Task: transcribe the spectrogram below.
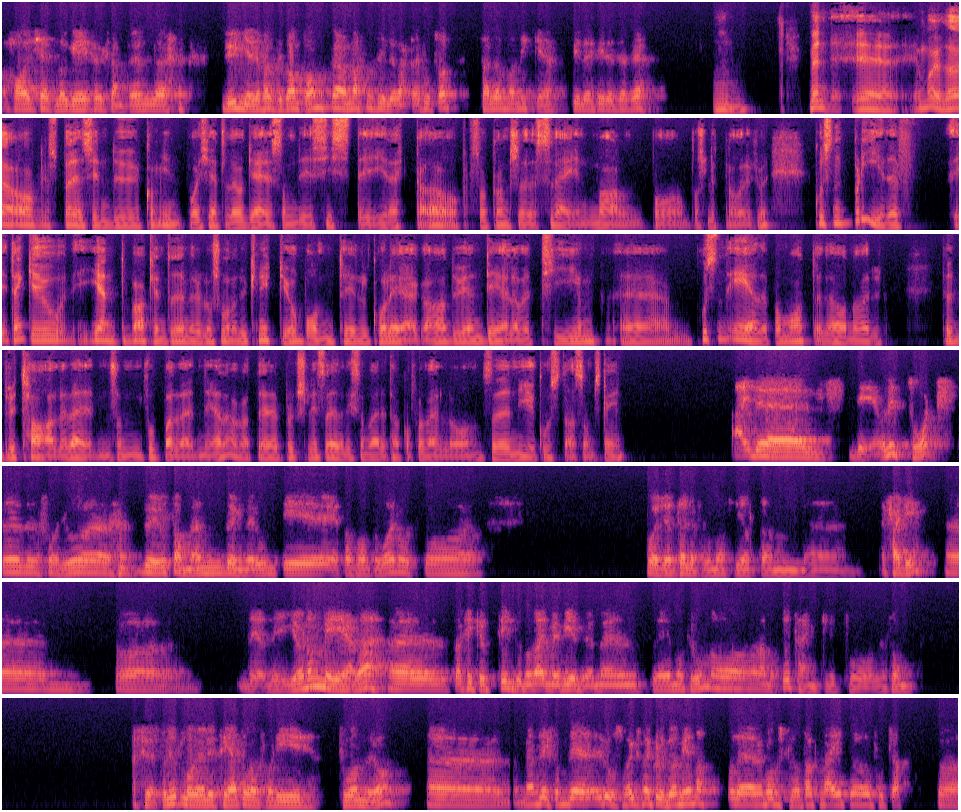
har Kjetil og Geir f.eks. Uh, vunnet de fleste kampene, så har de mest sannsynlig vært der fortsatt. Selv om de ikke spiller 4-3-3. Mm. Men eh, jeg må jo da spørre, siden du kom inn på Kjetil og Geir som de siste i rekka, da, og så kanskje Svein Malen på, på slutten av året i fjor. Hvordan blir det jeg tenker jo igjen tilbake til det med relasjoner. Du knytter jo bånd til kollegaer, du er en del av et team. Eh, hvordan er det på en måte da når den brutale verden som fotballverden er, da, at det, plutselig så er det liksom bare takk og farvel, og så er det nye koster som skal inn? Nei, det, det, er jo litt sårt. Du, du er jo sammen døgnet rundt i et og et halvt år, og så får jeg telefon og sier at de eh, er ferdig. Eh, så det, det, gjør noe med det. Eh, så jeg fikk jo tilbud om å være med videre med Svein og Trond, og jeg måtte jo tenke litt på det sånn. Jeg følte litt lojalitet overfor de to andre òg. Eh, men liksom det er Rosenborg som er klubben min, da, og det er vanskelig å takke nei til å fortsette. Så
